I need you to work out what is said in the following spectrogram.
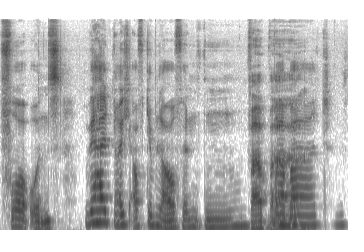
vor uns. Wir halten euch auf dem Laufenden. Baba. Baba. Tschüss.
